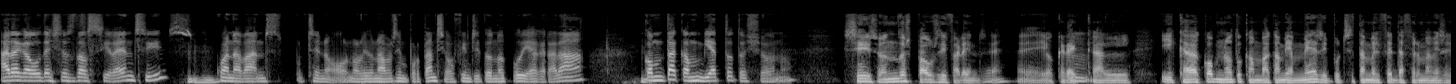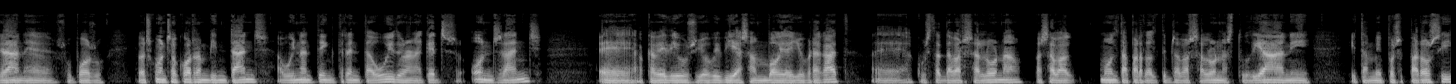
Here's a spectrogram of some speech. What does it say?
ara gaudeixes dels silencis, mm -hmm. quan abans potser no, no li donaves importància o fins i tot no et podia agradar. Com t'ha canviat tot això, no? Sí, són dos paus diferents, eh? eh jo crec mm. que el... I cada cop noto que em va canviant més i potser també el fet de fer-me més gran, eh? Suposo. Jo vaig començar a córrer amb 20 anys, avui n'en tinc 31 i durant aquests 11 anys, eh, el que bé dius, jo vivia a Sant Boi de Llobregat, eh, al costat de Barcelona, passava molta part del temps a Barcelona estudiant i, i també doncs, per oci,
